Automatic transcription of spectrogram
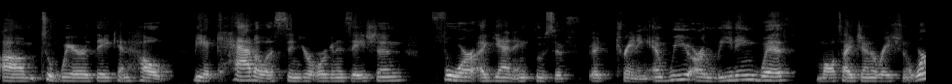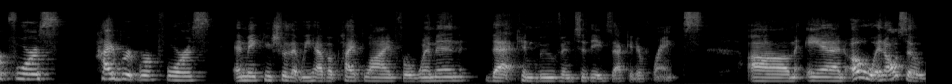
um, to where they can help be a catalyst in your organization for, again, inclusive uh, training. And we are leading with multi generational workforce hybrid workforce and making sure that we have a pipeline for women that can move into the executive ranks. Um, and oh, and also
